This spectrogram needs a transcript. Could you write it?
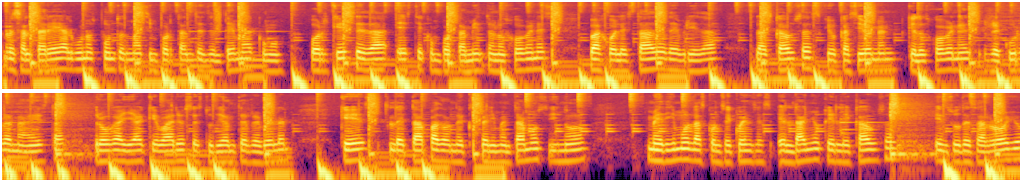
resaltaré algunos puntos más importantes del tema como por qué se da este comportamiento en los jóvenes bajo el estado de ebriedad las causas que ocasionan que los jóvenes recurran a esta droga ya que varios estudiantes revelan que es la etapa donde experimentamos y no medimos las consecuencias, el daño que le causa en su desarrollo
